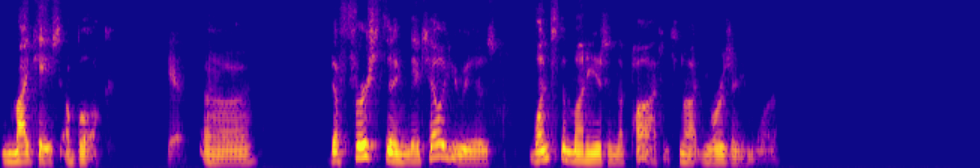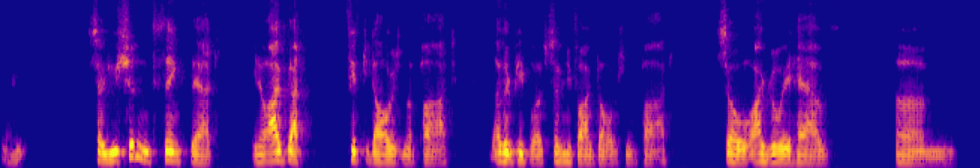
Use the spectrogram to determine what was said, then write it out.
in my case, a book, yeah, uh, the first thing they tell you is once the money is in the pot, it's not yours anymore. Right. So you shouldn't think that you know I've got fifty dollars in the pot, other people have seventy five dollars in the pot so I really have um,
